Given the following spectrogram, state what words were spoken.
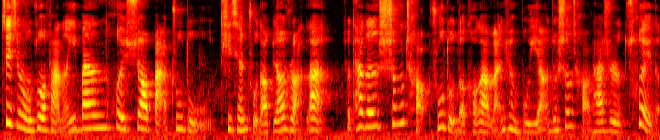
这几种做法呢，一般会需要把猪肚提前煮到比较软烂，就它跟生炒猪肚的口感完全不一样。就生炒它是脆的，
